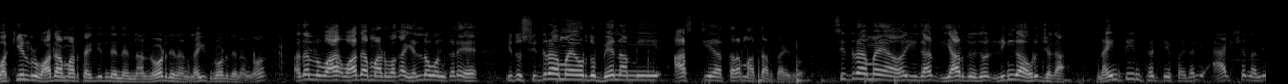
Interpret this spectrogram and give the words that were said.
ವಕೀಲರು ವಾದ ಮಾಡ್ತಾ ಇದ್ದಿದ್ದು ನಿನ್ನೆ ನಾನು ನೋಡಿದೆ, ನಾನು ಲೈವ್ ನೋಡಿದೆ ನಾನು. ಅದರಲ್ಲೂ ವಾ, ವಾದ ಮಾಡುವಾಗ ಎಲ್ಲೋ ಒಂದು ಕಡೆ ಇದು ಸಿದ್ದರಾಮಯ್ಯ ಅವ್ರದ್ದು ಬೇನಾಮಿ ಆಸ್ತಿಯ ಥರ ಮಾತಾಡ್ತಾಯಿದ್ರು ಸಿದ್ದರಾಮಯ್ಯ ಈಗ ಯಾರ್ದು ಇದು? ಲಿಂಗ ಅವರು ಜಗ. ನೈನ್ಟೀನ್ ತರ್ಟಿ ಫೈವ್ದಲ್ಲಿ ಆ್ಯಕ್ಷನಲ್ಲಿ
